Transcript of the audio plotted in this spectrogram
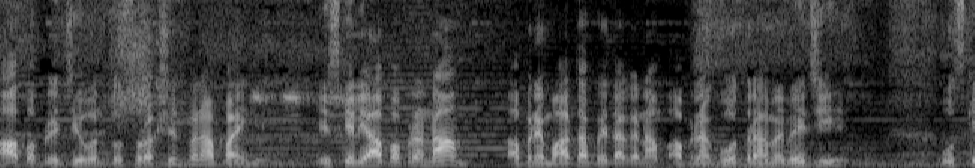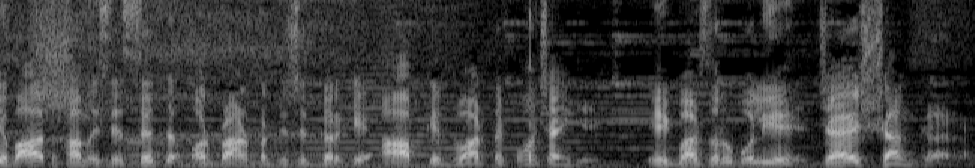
आप अपने जीवन को सुरक्षित बना पाएँगे। इसके लिए आप अपना नाम, अपने माता पिता का नाम, अपना गोत्र हमें भेजिए। उसके बाद हम इसे सिद्ध और प्राण प्रतिष्ठित करके आपके द्वार तक पहुंचाएँगे। एक बार ज़रूर बोलिए, जय शंकर.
